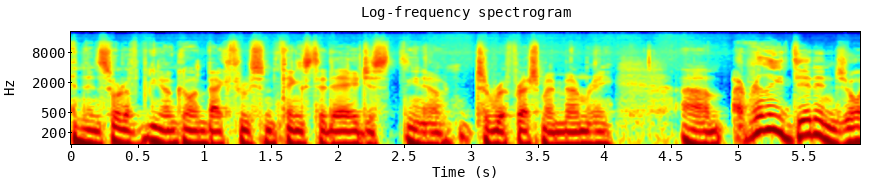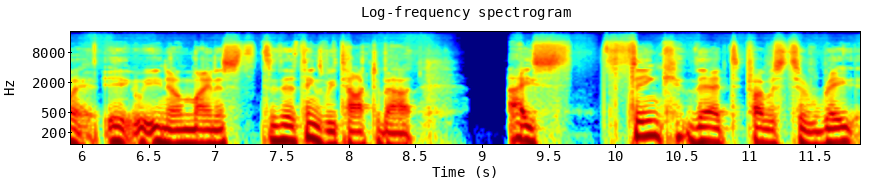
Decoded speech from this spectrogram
and then sort of you know going back through some things today just you know to refresh my memory um, i really did enjoy it. it you know minus the things we talked about i think that if i was to rate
